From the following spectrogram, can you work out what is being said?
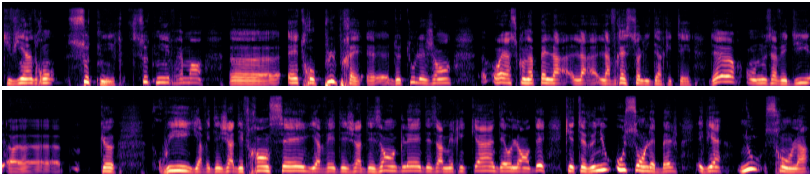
qui viendront soutenir, soutenir vraiment, euh, être au plus près euh, de tous les gens. voilà ce qu'on appelle la, la, la, vraie solidarité. D'ailleurs, on nous avait dit que oui, il y avait déjà des Français, il y avait déjà des Anglais, des Américains, des Hollandais qui étaient venus. Où sont les Belges? Eh bien, nous serons là,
